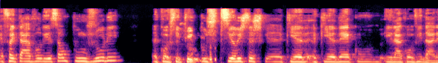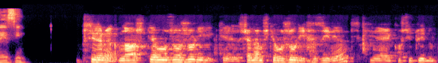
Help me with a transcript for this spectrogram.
é feita a avaliação por um júri constituído pelos especialistas que a, que a DECO irá convidar, é assim? Precisamente, nós temos um júri que chamamos que é o júri residente, que é constituído,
